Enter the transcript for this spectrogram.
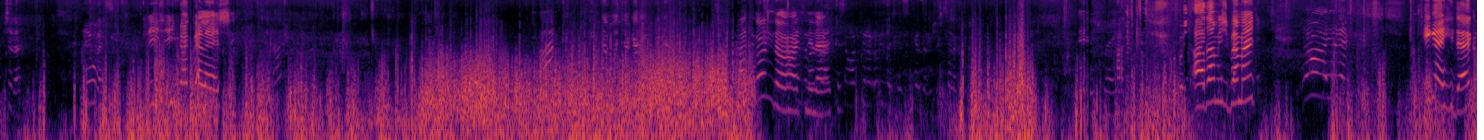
Micsoda? Jó lesz. Rizs, így meg beleesik. Hát. Most Ádám is bemegy. Igen hideg.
